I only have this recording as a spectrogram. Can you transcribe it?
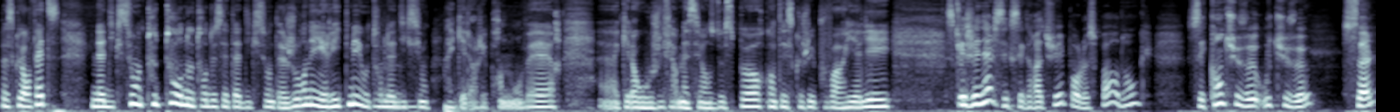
Parce qu'en fait, une addiction, tout tourne autour de cette addiction. Ta journée est rythmée autour de Mm. l'addiction. À quelle heure je vais prendre mon verre? À quelle heure où je vais faire ma séance de sport? Quand est-ce que je vais pouvoir y aller? Ce qui est génial, c'est que c'est gratuit pour le sport, donc. C'est quand tu veux, où tu veux, seul.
